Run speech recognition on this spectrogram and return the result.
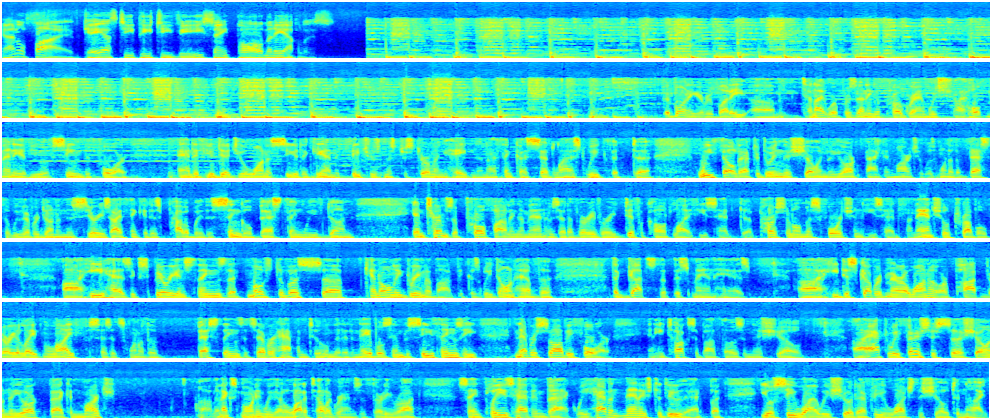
Channel 5, KSTP TV, St. Paul, Minneapolis. Good morning, everybody. Um, tonight we're presenting a program which I hope many of you have seen before. And if you did, you'll want to see it again. It features Mr. Sterling Hayden. And I think I said last week that uh, we felt after doing this show in New York back in March, it was one of the best that we've ever done in this series. I think it is probably the single best thing we've done in terms of profiling a man who's had a very, very difficult life. He's had uh, personal misfortune, he's had financial trouble. Uh, he has experienced things that most of us uh, can only dream about because we don't have the, the guts that this man has. Uh, he discovered marijuana or pot very late in life, says it's one of the best things that's ever happened to him, that it enables him to see things he never saw before. And he talks about those in this show. Uh, after we finished this uh, show in New York back in March, uh, the next morning we got a lot of telegrams at 30 Rock saying, please have him back. We haven't managed to do that, but you'll see why we should after you watch the show tonight.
